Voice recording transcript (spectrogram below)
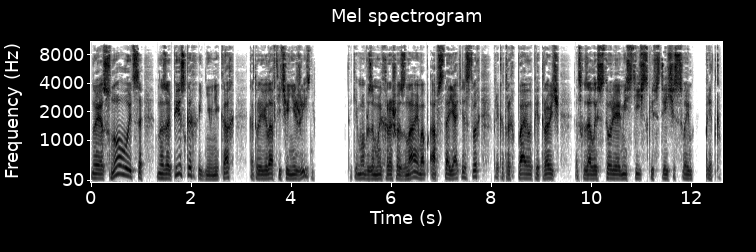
но и основывается на записках и дневниках, которые вела в течение жизни. Таким образом, мы хорошо знаем об обстоятельствах, при которых Павел Петрович рассказал историю о мистической встрече с своим предком.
